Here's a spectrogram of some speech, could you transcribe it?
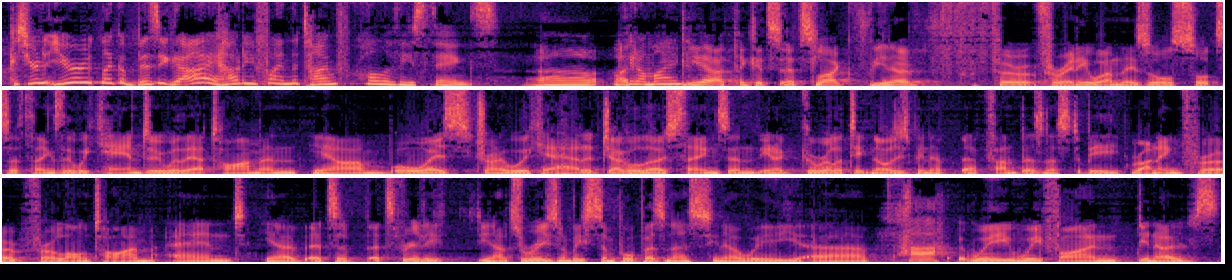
Because you're, you're like a busy guy. How do you find the time for all of these things? Uh, If you don't mind. Yeah, I think it's it's like you know, for for anyone, there's all sorts of things that we can do with our time, and you know, I'm always trying to work out how to juggle those things. And you know, Gorilla Technology's been a, a fun business to be running for for a long time, and you know, it's a it's really you know, it's a reasonably simple business. You know, we uh, we we find you know. s-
